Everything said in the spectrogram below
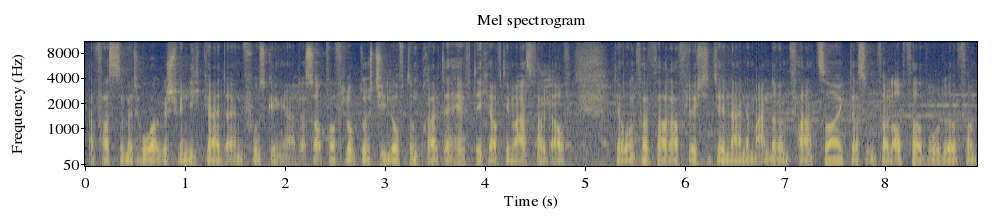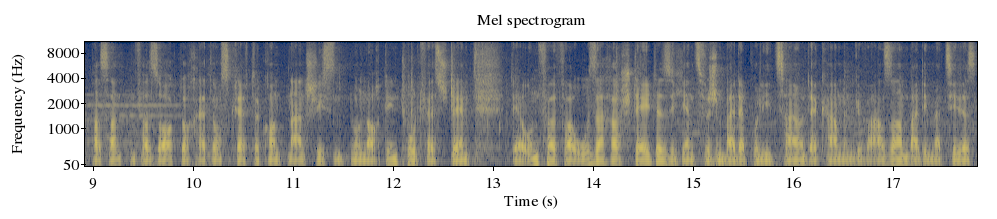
erfasste mit hoher Geschwindigkeit einen Fußgänger. Das Opfer flog durch die Luft und prallte heftig auf dem Asphalt auf. Der Unfallfahrer flüchtete in einem anderen Fahrzeug. Das Unfallopfer wurde von Passanten versorgt, doch Rettungskräfte konnten anschließend nur noch den Tod feststellen. Der Unfallverursacher stellte sich inzwischen bei der Polizei und er kam in Gewahrsam. Bei dem Mercedes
